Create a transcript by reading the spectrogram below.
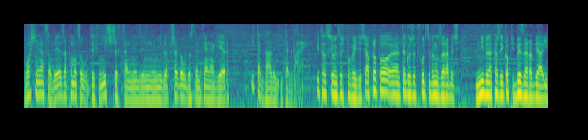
właśnie na sobie za pomocą tych niższych cen, między innymi lepszego udostępniania gier, i tak dalej, i tak dalej. I teraz chciałbym coś powiedzieć. A propos e, tego, że twórcy będą zarabiać, niby na każdej kopii by zarabiali.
